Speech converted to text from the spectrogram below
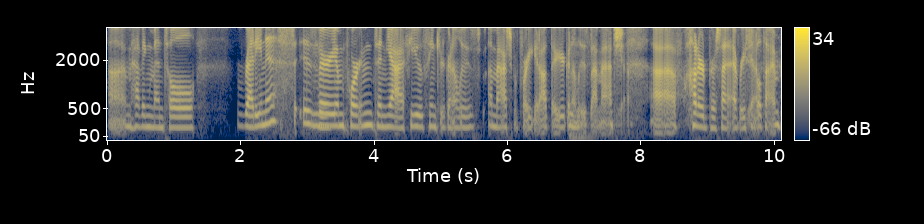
Um, having mental readiness is mm-hmm. very important. And yeah, if you think you're going to lose a match before you get out there, you're going to mm-hmm. lose that match, yeah. uh, 100% every yeah. single time.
